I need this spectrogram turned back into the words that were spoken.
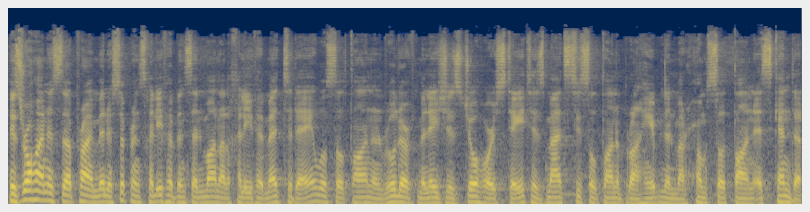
His Royal Highness the Prime Minister Prince Khalifa bin Salman Al Khalifa met today with Sultan and ruler of Malaysia's Johor State, His Majesty Sultan Ibrahim bin Marhum Sultan Iskandar.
